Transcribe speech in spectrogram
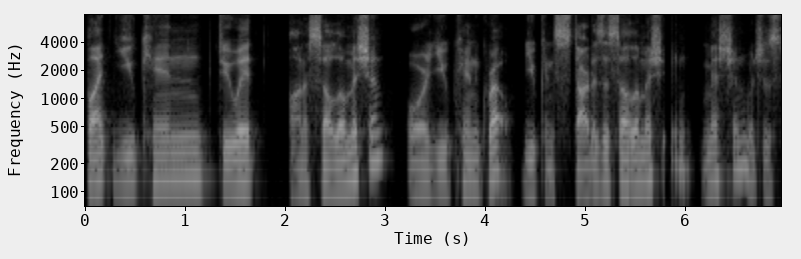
but you can do it on a solo mission or you can grow. You can start as a solo mission mission, which is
